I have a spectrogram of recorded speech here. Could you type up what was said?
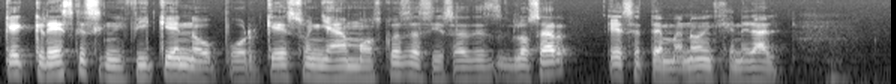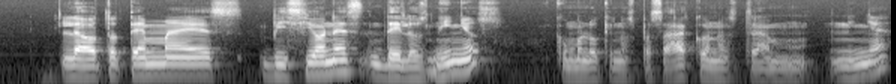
¿Qué crees que signifiquen o por qué soñamos? Cosas así. O sea, desglosar ese tema, ¿no? En general. La otro tema es visiones de los niños, como lo que nos pasaba con nuestra niña.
